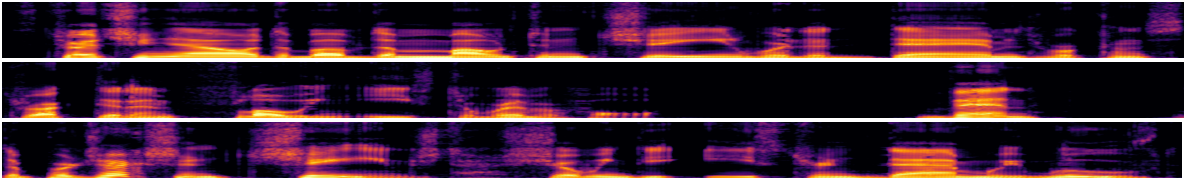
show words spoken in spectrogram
stretching out above the mountain chain where the dams were constructed and flowing east to Riverfall. Then, the projection changed, showing the eastern dam removed,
